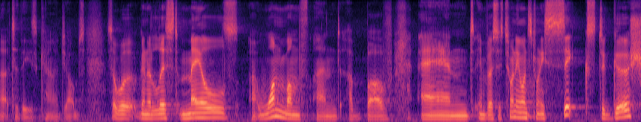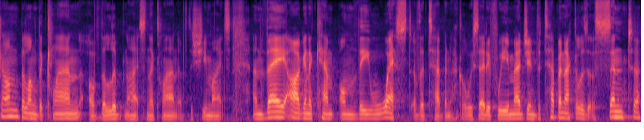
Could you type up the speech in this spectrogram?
uh, to these kind of jobs. So we're going to list males uh, one month and above. And in verses 21 to 26, to Gershon belonged the clan of the Libnites and the clan of the Shemites. And they are going to camp on the west of the tabernacle. We said if we imagine the tabernacle is at the center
